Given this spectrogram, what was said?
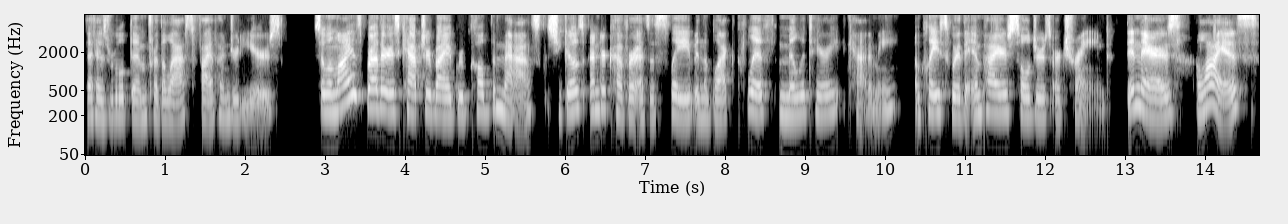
that has ruled them for the last 500 years. So when Laia's brother is captured by a group called the Mask, she goes undercover as a slave in the Blackcliff Military Academy, a place where the Empire's soldiers are trained. Then there's Elias,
